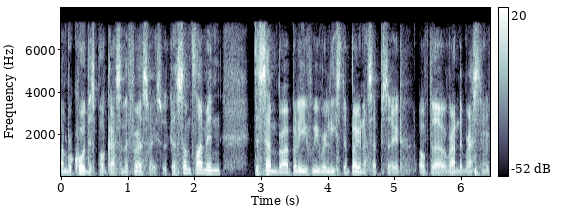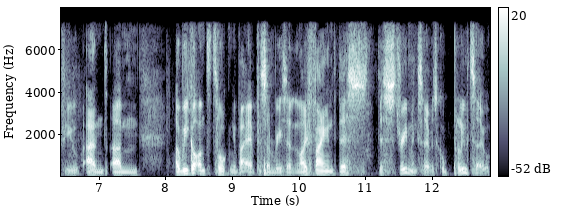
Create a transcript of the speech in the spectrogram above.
and record this podcast in the first place was because sometime in December, I believe we released a bonus episode of the Random Wrestling Review, and um, uh, we got onto talking about it for some reason, and I found this this streaming service called Pluto,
